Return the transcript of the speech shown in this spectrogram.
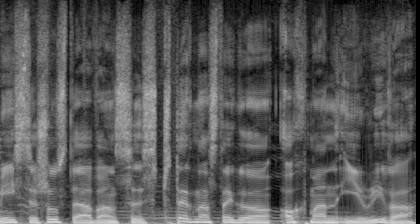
Miejsce szóste awans z 14 Ochman i Riva.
